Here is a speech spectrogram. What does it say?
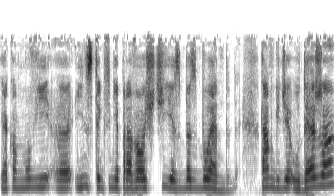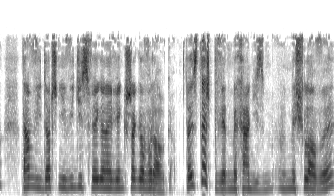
jak on mówi, e, instynkt nieprawości jest bezbłędny. Tam, gdzie uderza, tam widocznie widzi swojego największego wroga. To jest też pewien mechanizm myślowy,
